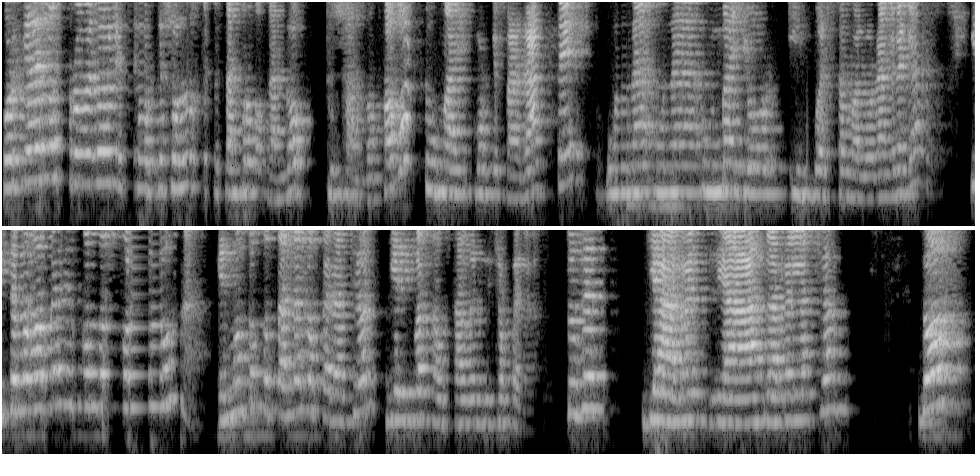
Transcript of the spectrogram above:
¿Por qué de los proveedores? Porque son los que te están provocando tu saldo a favor, tu porque pagaste una, una, un mayor impuesto al valor agregado. Y te lo va a pedir con dos columnas, el monto total de la operación y el IVA causado en dicha operación. Entonces, ya, ya la relación. Dos,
